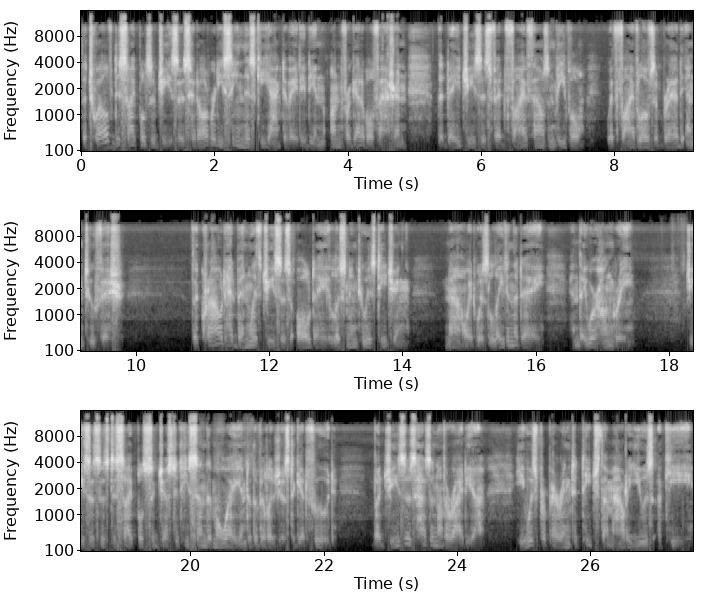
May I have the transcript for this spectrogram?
The twelve disciples of Jesus had already seen this key activated in unforgettable fashion the day Jesus fed 5,000 people with five loaves of bread and two fish. The crowd had been with Jesus all day listening to his teaching. Now it was late in the day, and they were hungry. Jesus' disciples suggested he send them away into the villages to get food. But Jesus has another idea. He was preparing to teach them how to use a key.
